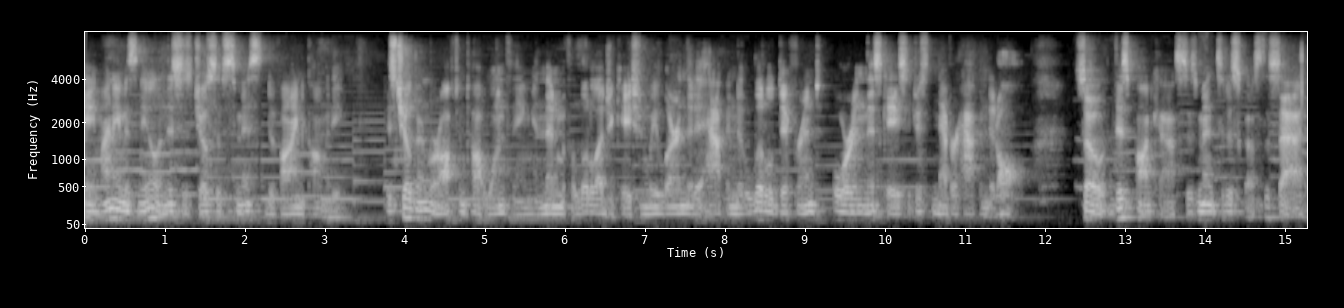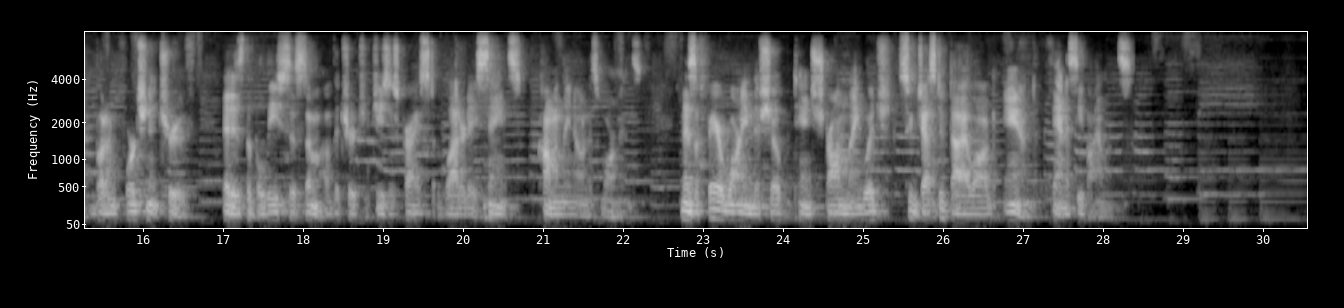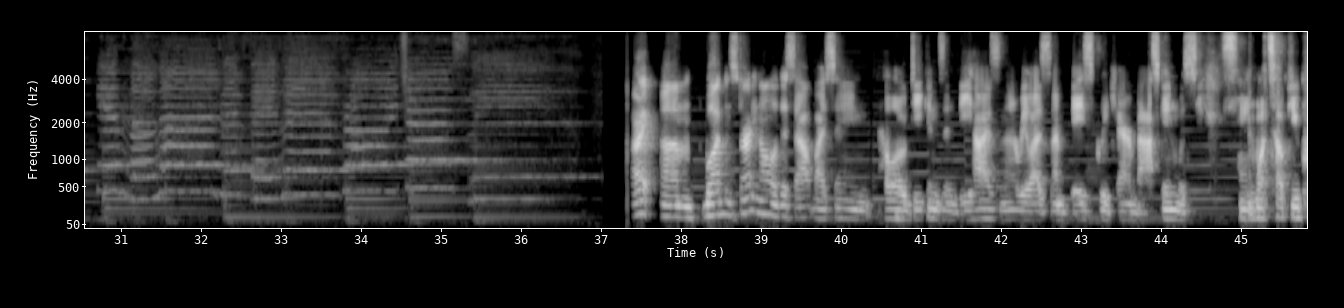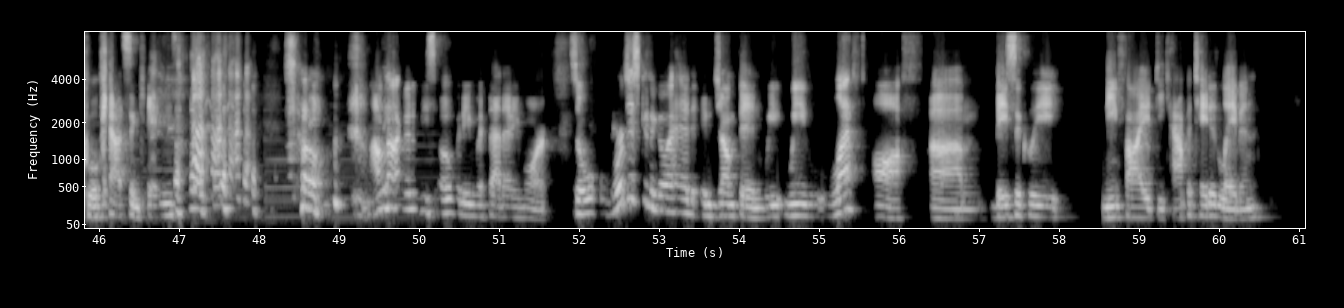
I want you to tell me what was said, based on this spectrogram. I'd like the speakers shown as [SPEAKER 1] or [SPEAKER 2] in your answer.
[SPEAKER 1] Hey, my name is Neil, and this is Joseph Smith's Divine Comedy. As children, we're often taught one thing, and then with a little education, we learn that it happened a little different, or in this case, it just never happened at all. So, this podcast is meant to discuss the sad but unfortunate truth that is the belief system of the Church of Jesus Christ of Latter day Saints, commonly known as Mormons. And as a fair warning, this show contains strong language, suggestive dialogue, and fantasy violence. All right. Um, well, I've been starting all of this out by saying hello, deacons and beehives, and then I realized that I'm basically Karen Baskin with saying "What's up, you cool cats and kittens." so I'm not going to be opening with that anymore. So we're just going to go ahead and jump in. We we left off um, basically Nephi decapitated Laban,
